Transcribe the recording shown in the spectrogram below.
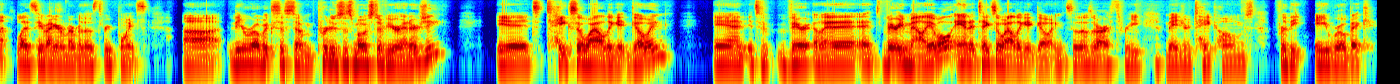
let's see if I can remember those three points uh, the aerobic system produces most of your energy. It takes a while to get going and it's very uh, it's very malleable and it takes a while to get going. So those are our three major take homes for the aerobic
